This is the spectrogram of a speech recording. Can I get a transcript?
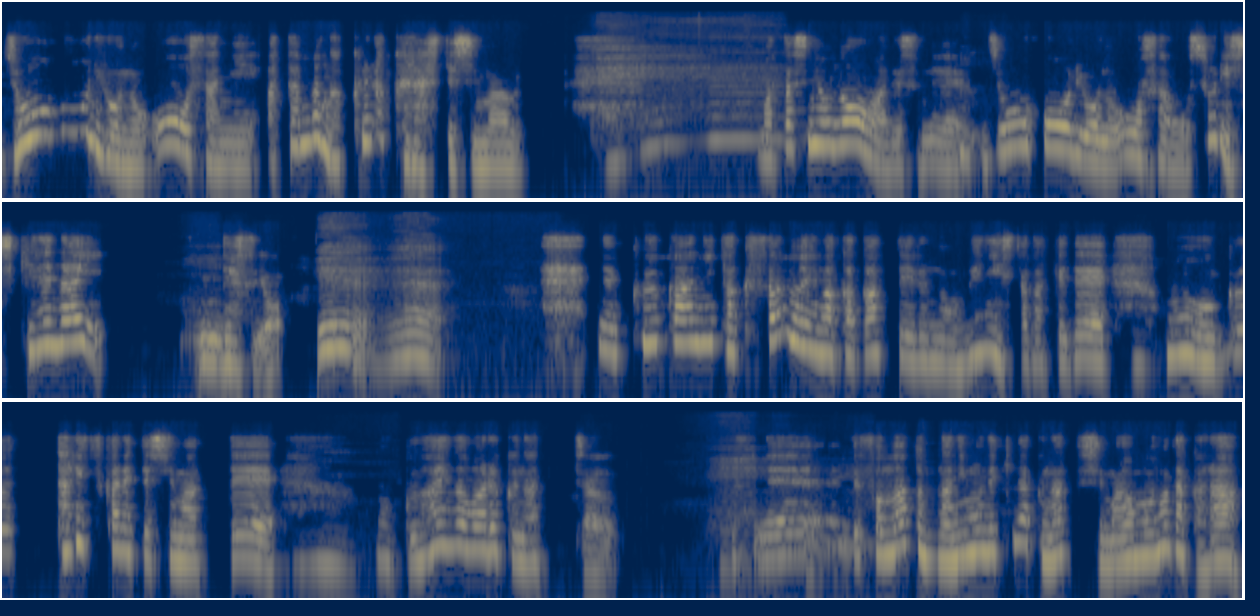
情報量の多さに頭がクラクラしてしまう。私の脳はですね、情報量の多さを処理しきれないんですよ。えええで空間にたくさんの絵がかかっているのを目にしただけで、もうぐったり疲れてしまって、えもう具合が悪くなっちゃう。ですうんね。で、その後何もできなくなってしまうものだから、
